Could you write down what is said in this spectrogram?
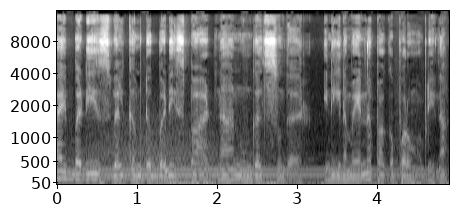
Hi buddies. Welcome to buddies spot நான் உங்கள் சுந்தர். இன்றைக்கி நம்ம என்ன பார்க்க போகிறோம் அப்படின்னா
